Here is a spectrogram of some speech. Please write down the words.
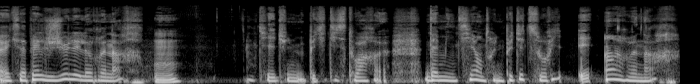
euh, qui s'appelle Jules et le renard. Mmh. qui est une petite histoire d'amitié entre une petite souris et un renard.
